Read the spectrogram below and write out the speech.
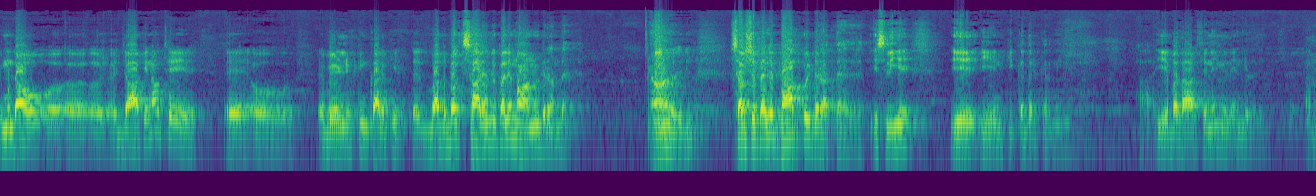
मुंडा, वो जाके ना उथे वेट लिफ्टिंग करके बद वक्त सारे तो पहले माँ डरा है। हाँ जी। सबसे पहले बाप को ही डराता है इसलिए ये ये इनकी कदर करनी है। हाँ ये बाज़ार से नहीं मिलेंगे अब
